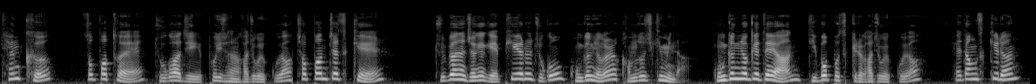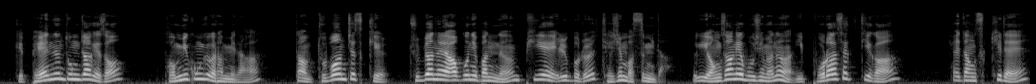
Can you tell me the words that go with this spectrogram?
탱크, 서포터의 두 가지 포지션을 가지고 있고요. 첫 번째 스킬, 주변의 적에게 피해를 주고 공격력을 감소시킵니다. 공격력에 대한 debuff 스킬을 가지고 있고요. 해당 스킬은 베는 동작에서 범위 공격을 합니다. 다음 두 번째 스킬, 주변의 아군이 받는 피해의 일부를 대신 받습니다. 여기 영상에 보시면은 이 보라색 띠가 해당 스킬에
